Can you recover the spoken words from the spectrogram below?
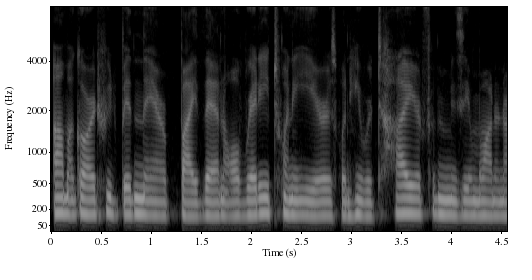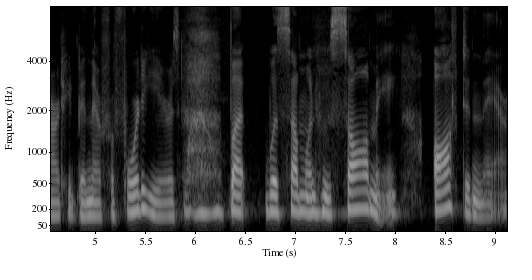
um, a guard who'd been there by then already 20 years. When he retired from the Museum of Modern Art, he'd been there for 40 years, wow. but was someone who saw me often there,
